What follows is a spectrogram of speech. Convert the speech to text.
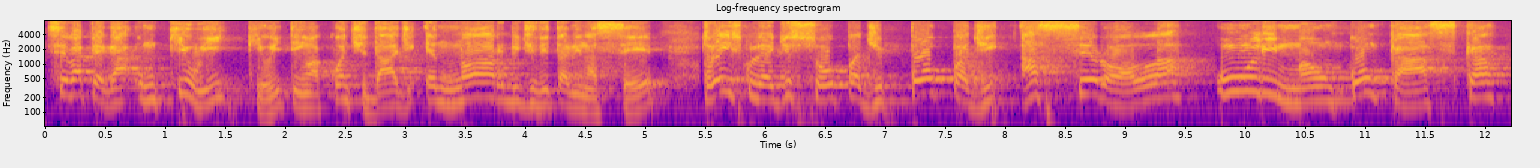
Você vai pegar um kiwi, kiwi tem uma quantidade enorme de vitamina C, três colheres de sopa de polpa de acerola, um limão com casca,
